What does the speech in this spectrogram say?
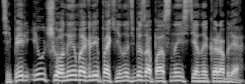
Теперь и ученые могли покинуть безопасные стены корабля.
